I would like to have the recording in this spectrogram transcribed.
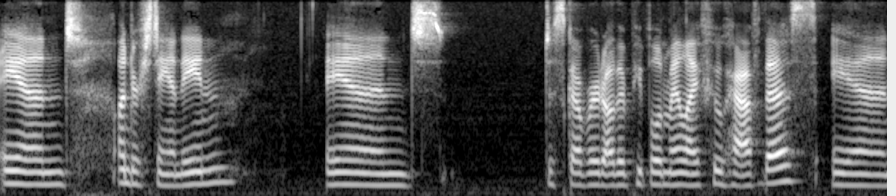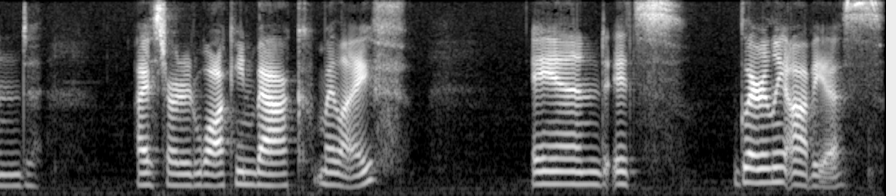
and understanding and discovered other people in my life who have this. And I started walking back my life. And it's glaringly obvious.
